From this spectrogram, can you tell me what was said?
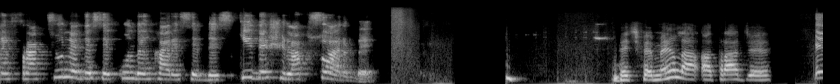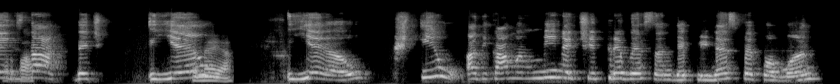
are fracțiune de secundă în care se deschide și îl absorbe. Deci femeia atrage Exact. Deci eu, femeia. eu știu, adică am în mine ce trebuie să îndeplinesc pe pământ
